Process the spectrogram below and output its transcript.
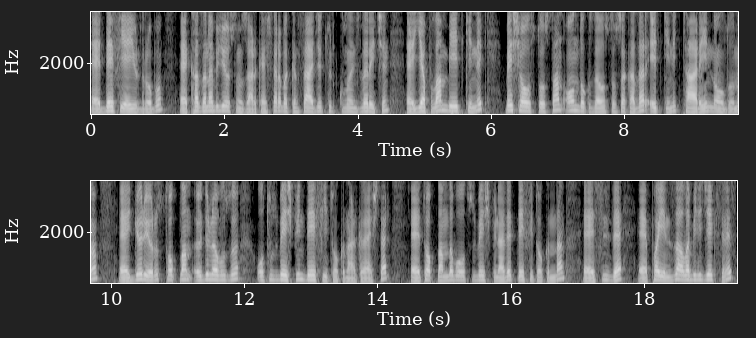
e, DeFi airdrop'u e, kazanabiliyorsunuz arkadaşlar. Bakın sadece Türk kullanıcıları için e, yapılan bir etkinlik. 5 Ağustos'tan 19 Ağustos'a kadar etkinlik tarihinin olduğunu e, görüyoruz. Toplam ödül havuzu 35.000 DeFi token arkadaşlar. E, toplamda bu 35.000 adet DeFi token'dan e, siz de e, payınızı alabileceksiniz.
